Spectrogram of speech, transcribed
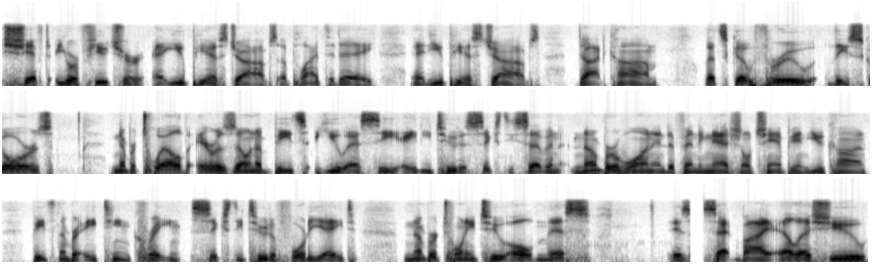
Shift your future at UPS Jobs. Apply today at upsjobs.com. Let's go through the scores. Number 12, Arizona beats USC 82 to 67. Number one and defending national champion UConn beats number 18 Creighton 62 to 48. Number 22 Ole Miss is set by LSU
